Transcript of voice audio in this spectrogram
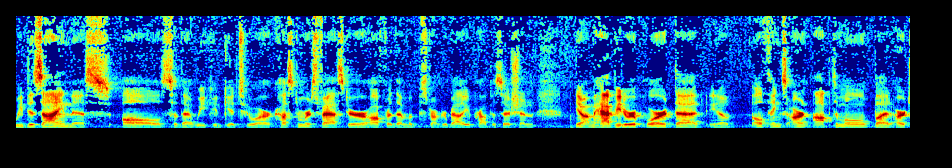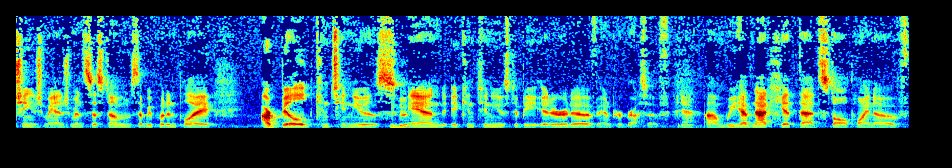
we designed this all so that we could get to our customers faster, offer them a stronger value proposition. You know, I'm happy to report that you know all things aren't optimal, but our change management systems that we put in play, our build continues and it continues to be iterative and progressive. Yeah. Um, we have not hit that stall point of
